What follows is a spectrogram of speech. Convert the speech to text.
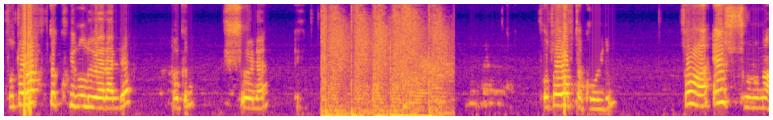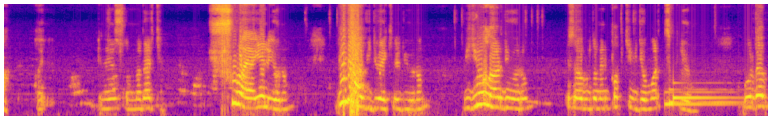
Fotoğraf da koyun oluyor herhalde. Bakın şöyle. Fotoğraf da koydum. Sonra en sonuna hayır, en sonuna derken şuraya geliyorum. Bir daha video ekle diyorum. Videolar diyorum. Mesela burada benim PUBG videom var tıklıyorum. Burada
